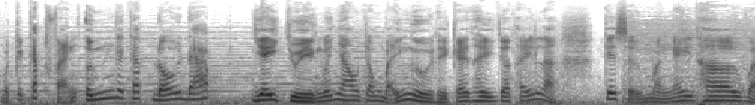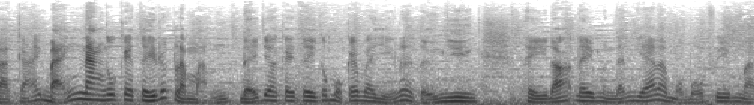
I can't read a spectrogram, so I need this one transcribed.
và cái cách phản ứng, cái cách đối đáp dây chuyền với nhau trong bảy người thì cây thi cho thấy là cái sự mà ngây thơ và cái bản năng của cây thi rất là mạnh, để cho cây thi có một cái vai diễn rất là tự nhiên. Thì đó, đây mình đánh giá là một bộ phim mà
